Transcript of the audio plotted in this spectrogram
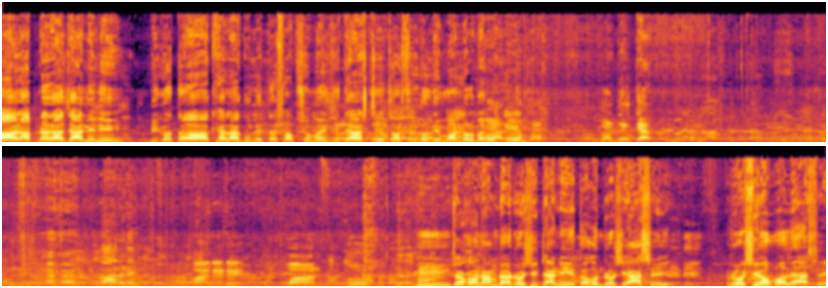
আর আপনারা জানেনই বিগত খেলাগুলিতে সবসময় জিতে আসছে চরচিরগলি মন্ডলবাড়ির টিম হুম যখন আমরা রশি টানি তখন রশি আসে। রশিও বলে আসে।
